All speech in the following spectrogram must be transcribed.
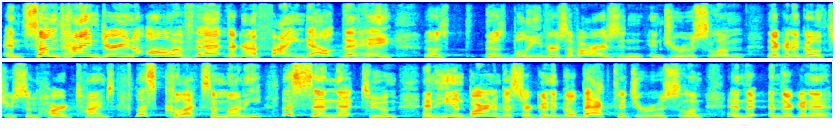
And sometime during all of that, they're going to find out that, hey, those, those believers of ours in, in Jerusalem, they're going to go through some hard times. Let's collect some money. Let's send that to them. And he and Barnabas are going to go back to Jerusalem and they're, and they're going to,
